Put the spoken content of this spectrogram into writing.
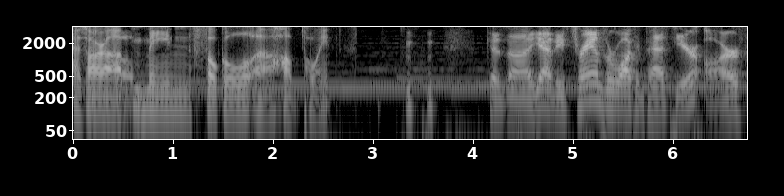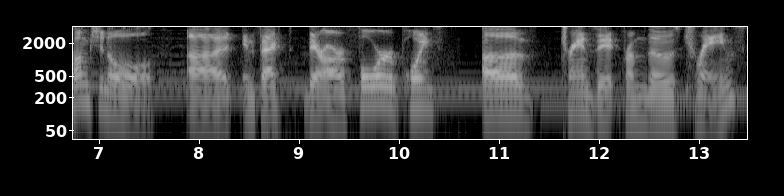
as our uh, main focal uh, hub point. Because uh, yeah, these trams we're walking past here are functional. Uh, in fact, there are four points of transit from those trains,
